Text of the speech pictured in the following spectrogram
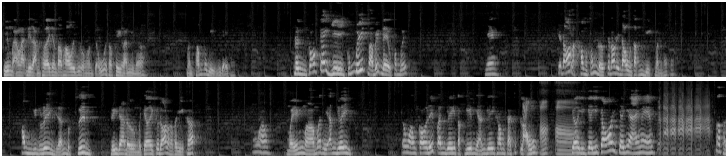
Khuyên bạn là đi làm thuê cho người ta thôi, chứ còn làm chủ thì sao khuyên làm gì nữa? Mình sống cái gì cũng vậy thôi. Đừng có cái gì cũng biết mà biết đều không biết. Nha. Cái đó là không sống được, cái đó đi đâu người ta cũng diệt mình hết á. Không riêng gì đánh bực sim đi ra đường mà chơi kiểu đó là người ta diệt hết. Đúng không? Miệng mờ mới thì anh duy đúng không? Coi clip anh duy tập gym nhà anh duy không? Xài xích lậu. Chơi gì chơi với chó chơi với ai mấy em? Nó thật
